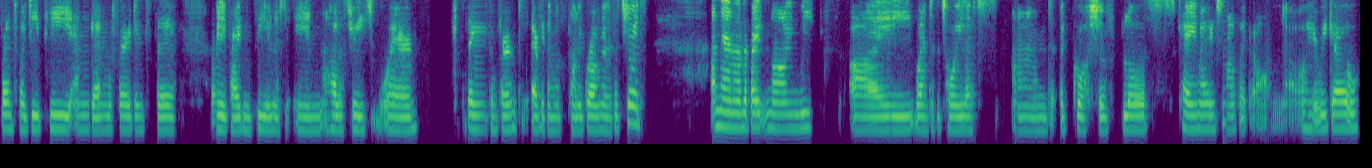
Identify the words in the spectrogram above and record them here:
went to my GP and again referred into the early pregnancy unit in Holles Street, where they confirmed everything was kind of growing as it should. And then at about nine weeks, I went to the toilet and a gush of blood came out, and I was like, "Oh no, here we go."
